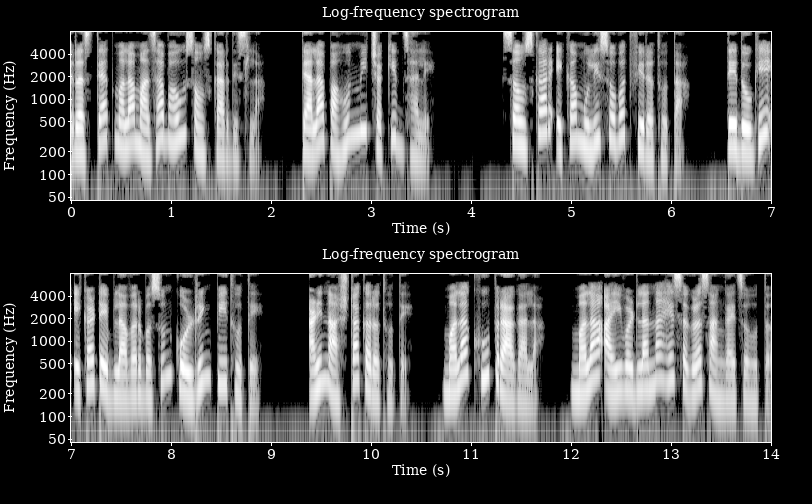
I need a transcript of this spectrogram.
रस्त्यात मला माझा भाऊ संस्कार दिसला. त्याला पाहून मी चकित झाले. संस्कार एका मुलीसोबत फिरत होता. ते दोघे एका टेबलावर बसून कोल्ड्रिंक पीत होते आणि नाश्ता करत होते. मला खूप राग आला. मला आईवडिलांना हे सगळं सांगायचं होतं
